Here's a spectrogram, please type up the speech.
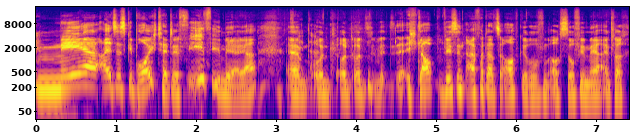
mehr, als es gebräucht hätte, viel, viel mehr, ja. Ähm, und, und, und ich glaube, wir sind einfach dazu aufgerufen, auch so viel mehr einfach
